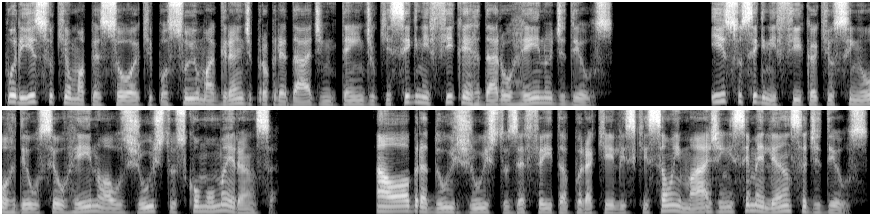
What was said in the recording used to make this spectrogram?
por isso que uma pessoa que possui uma grande propriedade entende o que significa herdar o reino de Deus. Isso significa que o Senhor deu o seu reino aos justos como uma herança. A obra dos justos é feita por aqueles que são imagem e semelhança de Deus.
